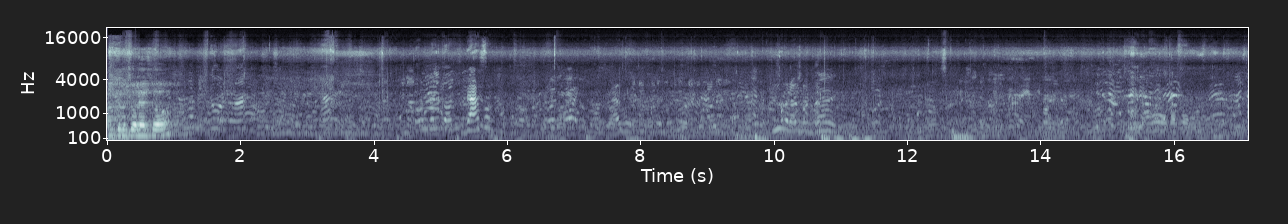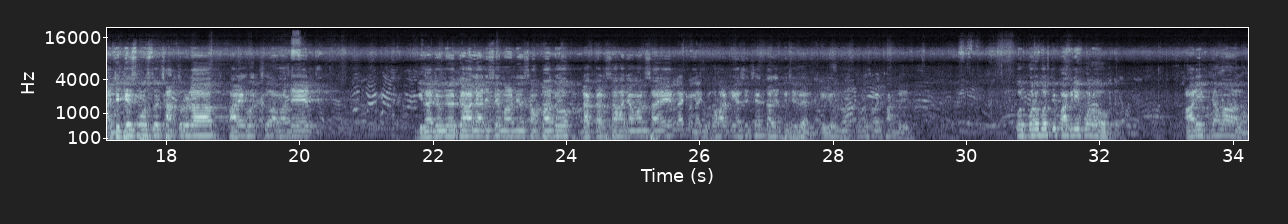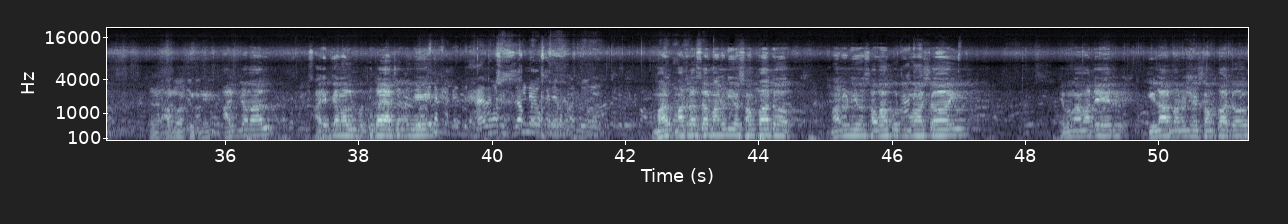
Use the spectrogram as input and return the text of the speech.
তুমি চলে এসো। আচ্ছা যে সমস্ত ছাত্ররা পারে হচ্ছে আমাদের জেলা জমিয়ত জাহাল হাদিসের মাননীয় সম্পাদক ডাক্তার শাহজামান সাহেব উপহার নিয়ে এসেছেন তাদেরকে দেবেন। এই জন্য তোমরা সবাই থাকবে। ওর পরবর্তী পাগড়ি পরো। আরিফ জামাল। আবহাওয়া ঠিক নেই। আরিফ জামাল আরিফ জামাল, কোথায় আছো তুমি? মাদ্রাসার মাননীয় সম্পাদক, মাননীয় সভাপতি মহাশয় এবং আমাদের জেলার মাননীয় সম্পাদক,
